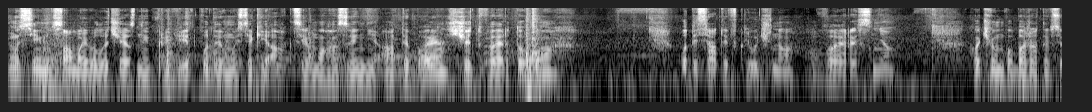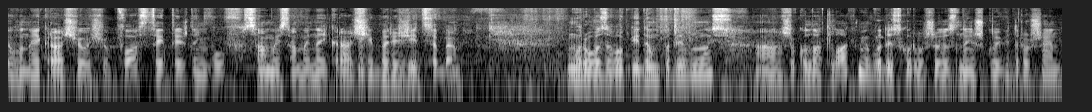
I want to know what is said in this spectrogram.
Усім самий величезний привіт. Подивимось, які акції в магазині АТБ з 4 по 10 включно вересня. Хочу вам побажати всього найкращого, щоб у вас цей тиждень був самий-самий найкращий. Бережіть себе. Морозиво підемо подивимось. А, Шоколад лакмі буде з хорошою знижкою від Рошен.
